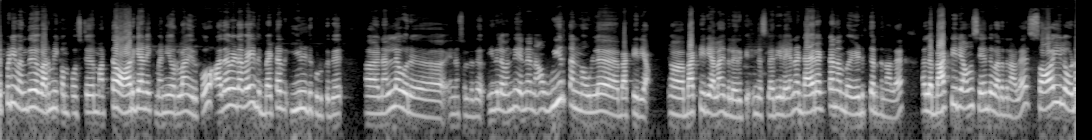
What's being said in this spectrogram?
எப்படி வந்து வர்மி கம்போஸ்ட் மற்ற ஆர்கானிக் மென்யூர்லாம் இருக்கோ அதை விடவே இது பெட்டர் ஈல்டு கொடுக்குது. நல்ல ஒரு என்ன சொல்றது? இதுல வந்து என்னன்னா உயிர்த்தன்மை உள்ள பாக்டீரியா பாக்டீரியாலாம் இதில் இருக்குது இந்த ஸ்லரியில் ஏன்னா டைரெக்டாக நம்ம எடுக்கிறதுனால அதில் பாக்டீரியாவும் சேர்ந்து வர்றதுனால சாயிலோட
